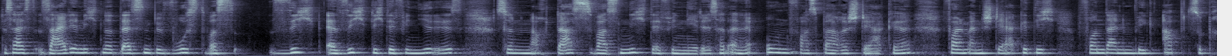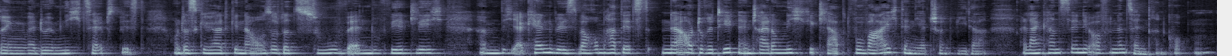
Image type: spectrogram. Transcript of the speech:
Das heißt, sei dir nicht nur dessen bewusst, was sicht, ersichtlich definiert ist, sondern auch das, was nicht definiert ist, hat eine unfassbare Stärke. Vor allem eine Stärke, dich von deinem Weg abzubringen, wenn du im Nicht selbst bist. Und das gehört genauso dazu, wenn du wirklich ähm, dich erkennen willst, warum hat jetzt eine Autorität, eine Entscheidung nicht geklappt? Wo war ich denn jetzt schon wieder? Weil dann kannst du in die offenen Zentren gucken.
